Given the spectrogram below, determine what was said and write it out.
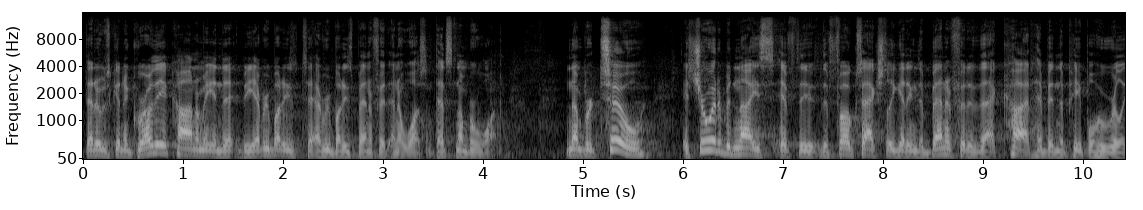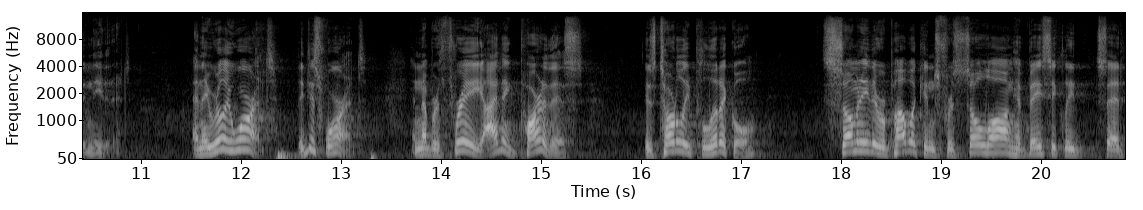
That it was going to grow the economy and be everybody's, to everybody's benefit, and it wasn't. That's number one. Number two, it sure would have been nice if the, the folks actually getting the benefit of that cut had been the people who really needed it. And they really weren't. They just weren't. And number three, I think part of this is totally political. So many of the Republicans for so long have basically said,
